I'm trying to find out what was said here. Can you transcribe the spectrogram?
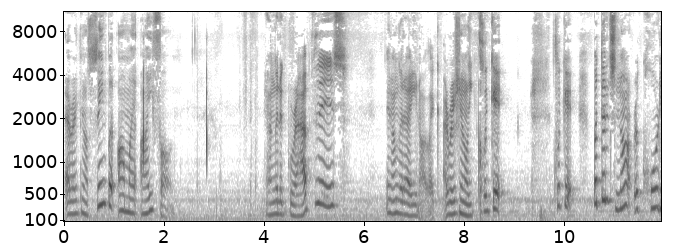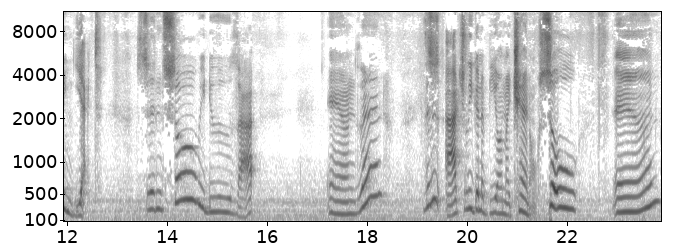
original thing but on my iPhone. I'm going to grab this and I'm going to you know like originally click it click it but then it's not recording yet. And so we do that and then this is actually gonna be on my channel. So and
